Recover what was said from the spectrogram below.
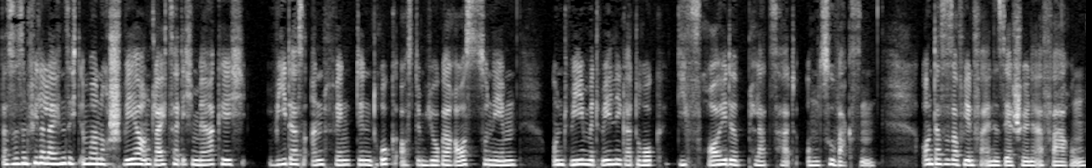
Das ist in vielerlei Hinsicht immer noch schwer und gleichzeitig merke ich, wie das anfängt, den Druck aus dem Yoga rauszunehmen und wie mit weniger Druck die Freude Platz hat, um zu wachsen. Und das ist auf jeden Fall eine sehr schöne Erfahrung.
